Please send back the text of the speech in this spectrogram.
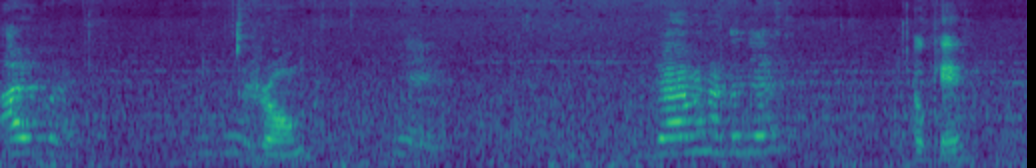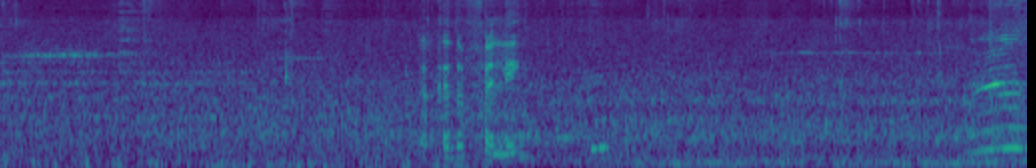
Aloo paratha. Wrong. Do I have another? Okay. Look at the filling. Mm.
